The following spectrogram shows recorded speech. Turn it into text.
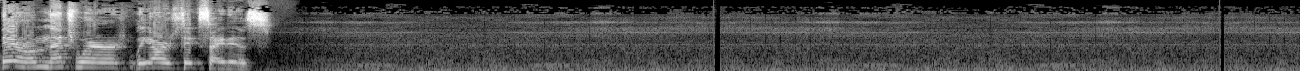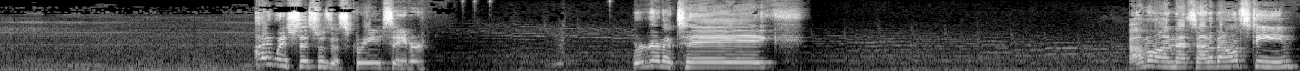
Therum, that's where Liara's dig site is. I wish this was a screensaver. We're gonna take... Come on, that's not a balanced team.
